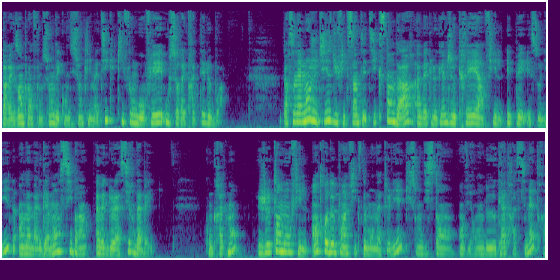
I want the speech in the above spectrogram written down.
par exemple en fonction des conditions climatiques qui font gonfler ou se rétracter le bois. Personnellement, j'utilise du fil synthétique standard avec lequel je crée un fil épais et solide en amalgamant 6 brins avec de la cire d'abeille. Concrètement, je tends mon fil entre deux points fixes de mon atelier, qui sont distants environ de 4 à 6 mètres.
